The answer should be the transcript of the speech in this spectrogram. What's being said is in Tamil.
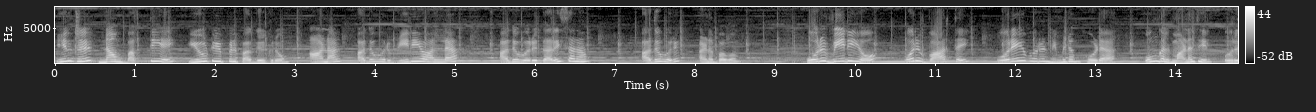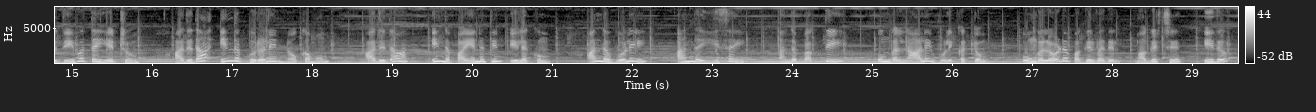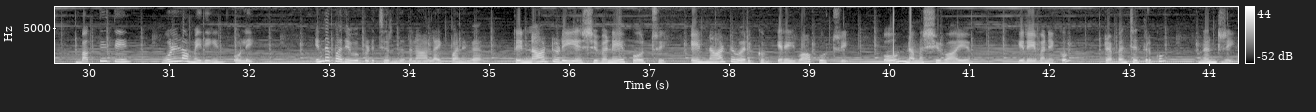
இன்று நாம் பக்தியை யூடியூப்பில் பகிர்கிறோம். ஆனால் அது ஒரு வீடியோ அல்ல. அது ஒரு தரிசனம். அது ஒரு அனுபவம். ஒரு வீடியோ ஒரு வார்த்தை ஒரே ஒரு நிமிடம் கூட உங்கள் மனதில் ஒரு தீபத்தை ஏற்றும். அதுதான் இந்த குரலின் நோக்கமும் அதுதான் இந்த பயணத்தின் இலக்கும். அந்த ஒளி அந்த இசை அந்த பக்தி உங்கள் நாளை ஒளிக்கட்டும். உங்களோடு பகிர்வதில் மகிழ்ச்சி. இது பக்தி தேன் உள்ளமைதியின் ஒளி. இந்த பதிவு பிடிச்சிருந்ததுன்னா லைக் பண்ணுங்க. தென்னாட்டுடைய சிவனே போற்றி. என் நாட்டுவருக்கும் இறைவா போற்றி. ஓம் நம சிவாய. இறைவனுக்கும் பிரபஞ்சத்திற்கும் நன்றி.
